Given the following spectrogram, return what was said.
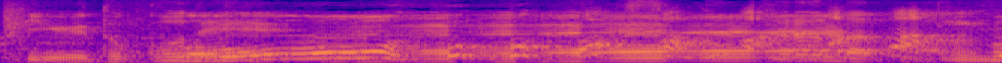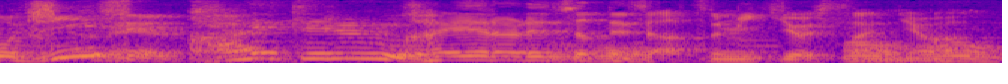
ていうところでそこおーからだったんですよね。もう人生変えてる。変えられちゃってるんですよ渥美清さんには、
